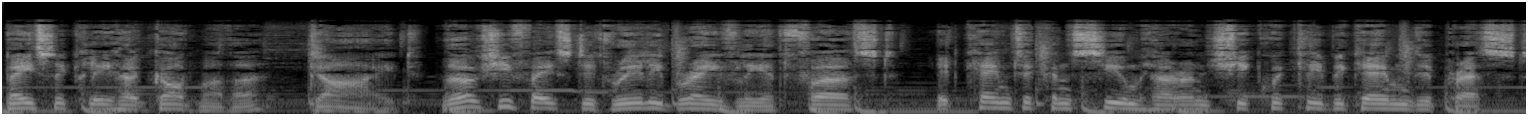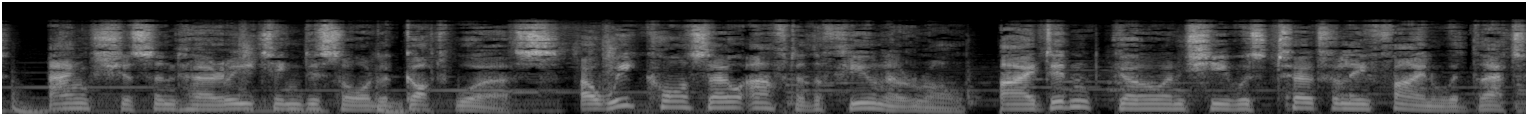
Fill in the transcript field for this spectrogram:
basically her godmother, died. Though she faced it really bravely at first, it came to consume her and she quickly became depressed, anxious and her eating disorder got worse. A week or so after the funeral, I didn't go and she was totally fine with that.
